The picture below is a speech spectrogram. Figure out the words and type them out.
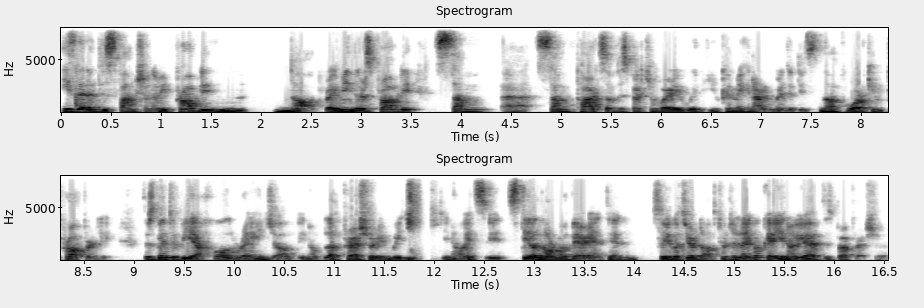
is that a dysfunction? I mean, probably not right? I mean there's probably some uh, some parts of the spectrum where you, you can make an argument that it's not working properly. There's going to be a whole range of you know blood pressure in which you know it's it's still a normal variant. And so you go to your doctor they're like okay you know you have this blood pressure.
